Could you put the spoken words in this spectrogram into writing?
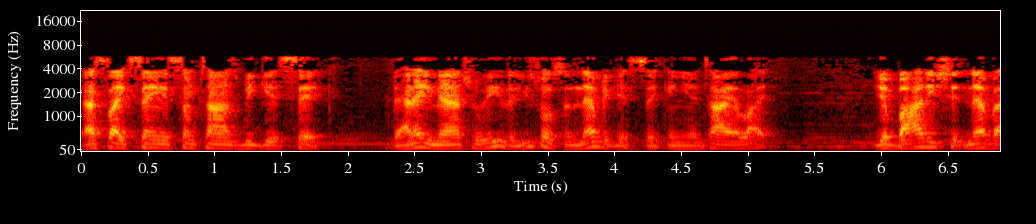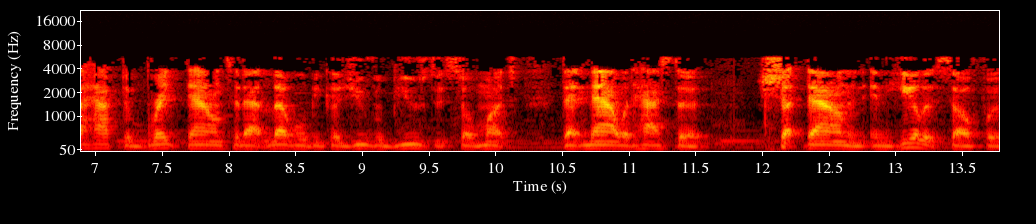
That's like saying sometimes we get sick. That ain't natural either. You're supposed to never get sick in your entire life. Your body should never have to break down to that level because you've abused it so much that now it has to shut down and, and heal itself for,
